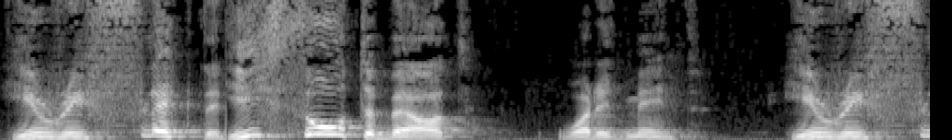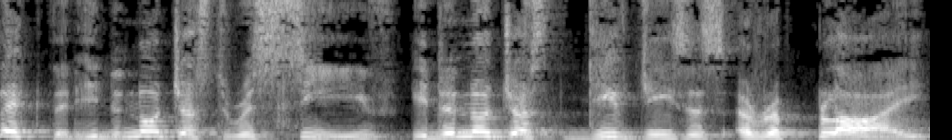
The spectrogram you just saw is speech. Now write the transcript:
he reflected. He thought about what it meant. He reflected. He did not just receive. He did not just give Jesus a reply.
